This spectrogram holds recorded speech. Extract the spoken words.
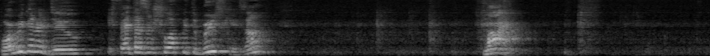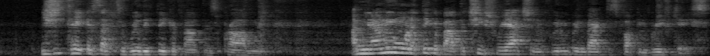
What are we gonna do if Ed doesn't show up with the briefcase, huh? Mine. You should take a sec to really think about this problem. I mean, I don't even want to think about the chief's reaction if we don't bring back this fucking briefcase.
